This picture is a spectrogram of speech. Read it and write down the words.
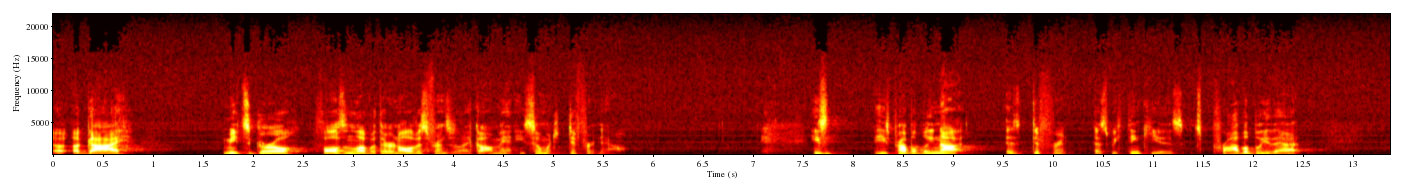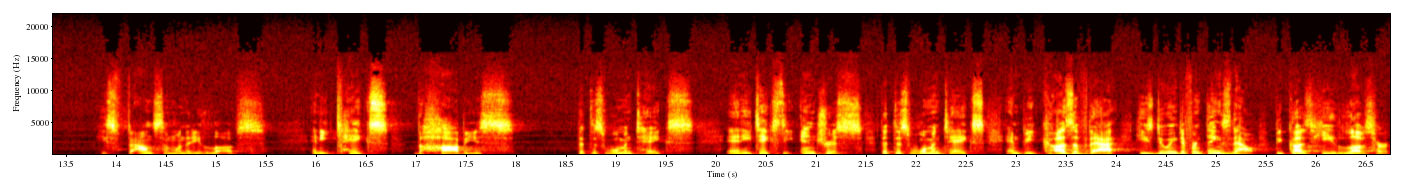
a, guy meets a girl, falls in love with her, and all of his friends are like, oh man, he's so much different now. He's, he's probably not as different as we think he is. It's probably that he's found someone that he loves, and he takes the hobbies that this woman takes and he takes the interests that this woman takes, and because of that, he's doing different things now because he loves her.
